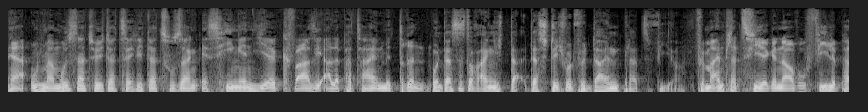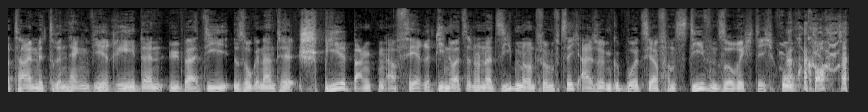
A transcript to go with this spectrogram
Ja, und man muss natürlich tatsächlich dazu sagen, es hingen hier quasi alle Parteien mit drin. Und das ist doch eigentlich das Stichwort für deinen Platz 4. Für meinen Platz 4, genau, wo viele Parteien mit drin hängen. Wir reden über die sogenannte Spielbankenaffäre, die 1957, also im Geburtsjahr von Steven, so richtig hochkocht.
